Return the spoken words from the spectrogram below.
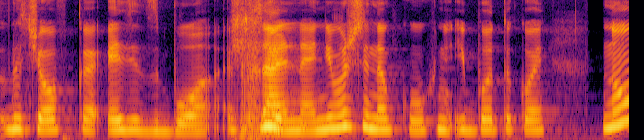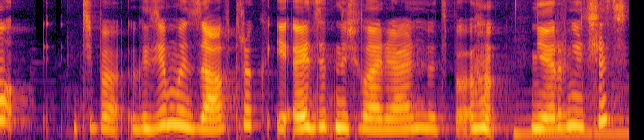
ночевка Эдит с Бо официальная. Они вышли на кухню, и Бо такой, ну, типа, где мой завтрак? И Эдит начала реально, типа, нервничать.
